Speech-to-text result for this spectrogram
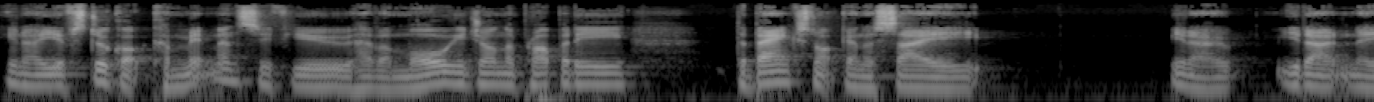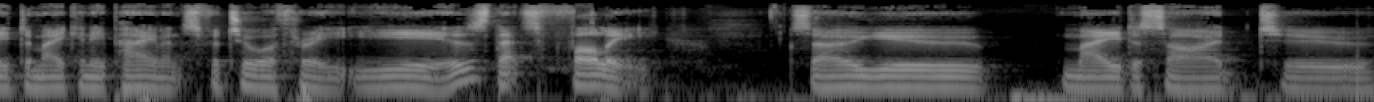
you know, you've still got commitments. If you have a mortgage on the property, the bank's not going to say you know, you don't need to make any payments for two or three years. That's folly. So you may decide to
